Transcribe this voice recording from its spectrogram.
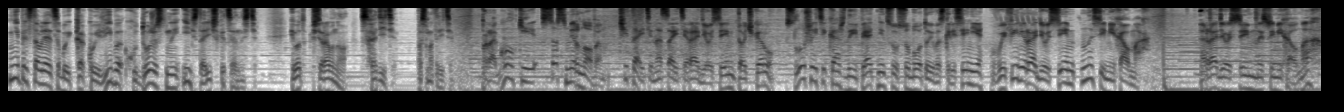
не представляет собой какой-либо художественной и исторической ценности. И вот все равно, сходите, посмотрите. Прогулки со Смирновым. Читайте на сайте radio7.ru. Слушайте каждые пятницу, субботу и воскресенье в эфире «Радио 7» на Семи холмах. «Радио 7» на Семи холмах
